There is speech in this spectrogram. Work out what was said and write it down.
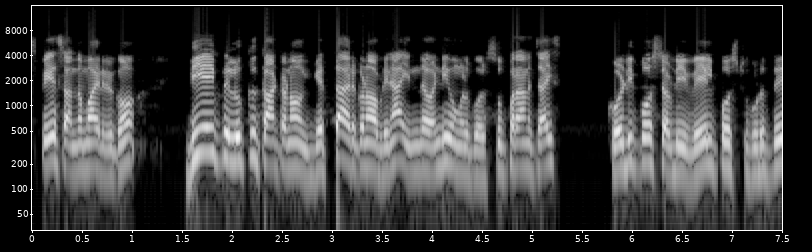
ஸ்பேஸ் அந்த மாதிரி இருக்கும். விஐபி லுக்கு காட்டணும் கெத்தா இருக்கணும் அப்படின்னா இந்த வண்டி உங்களுக்கு ஒரு சூப்பரான சாய்ஸ் கொடி போஸ்ட் அப்படி வேல் போஸ்ட் கொடுத்து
